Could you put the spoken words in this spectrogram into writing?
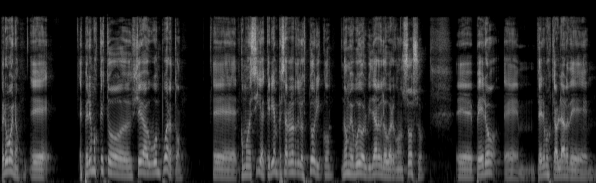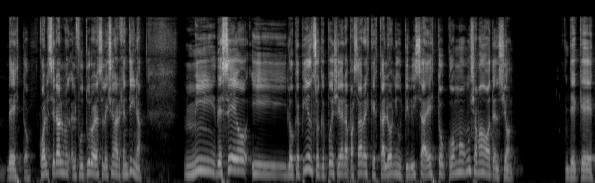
Pero bueno, eh, esperemos que esto llegue a buen puerto. Eh, como decía, quería empezar a hablar de lo histórico, no me voy a olvidar de lo vergonzoso, eh, pero tenemos que hablar de, esto. ¿Cuál será el futuro de la selección argentina? Mi deseo y lo que pienso que puede llegar a pasar es que Scaloni utiliza esto como un llamado de atención. De que,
